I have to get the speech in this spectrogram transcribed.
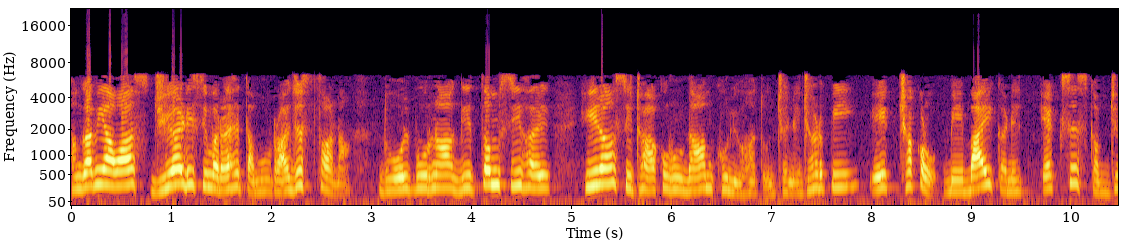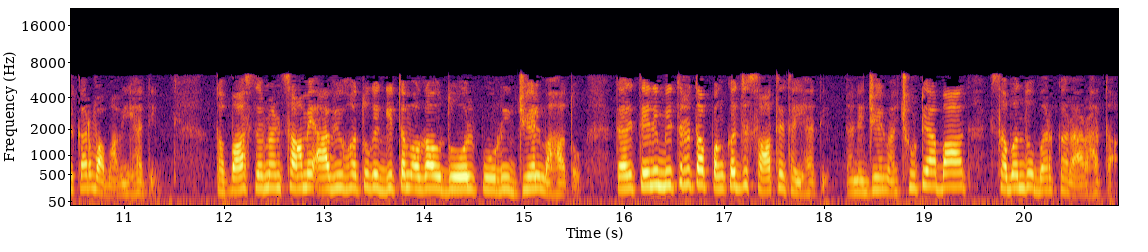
હંગામી આવાસ જીઆઈડીસીમાં રહેતા મૂળ રાજસ્થાનના ધોલપુરના ગીતમસિંહ હીરાસિંહ ઠાકોરનું નામ ખુલ્યું હતું, જેને ઝડપી, એક છકડો, બે બાઇક અને એક્સેસ કબજે કરવામાં આવી હતી. તપાસ દરમિયાન સામે આવ્યું હતું કે ગીતમ અગાઉ ધોલપુરની જેલમાં હતો, ત્યારે તેની મિત્રતા પંકજ સાથે થઈ હતી અને જેલમાં છૂટ્યા બાદ સંબંધો બરકરાર હતા.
